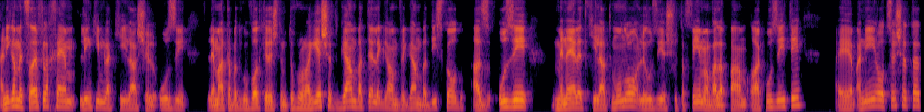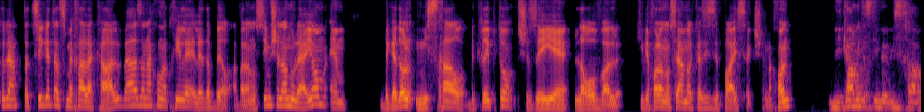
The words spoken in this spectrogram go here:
אני גם מצרף לכם לינקים לקהילה של עוזי למטה בתגובות כדי שאתם תוכלו לגשת גם בטלגרם וגם בדיסקורד. אז עוזי מנהל את קהילת Moonraw, לעוזי יש שותפים אבל הפעם רק עוזי איתי. אה, אני רוצה שאתה, אתה יודע, תציג את עצמך לקהל ואז אנחנו נתחיל לדבר. אבל הנושאים שלנו להיום הם בגדול מסחר בקריפטו שזה יהיה לרוב על כביכול הנושא המרכזי זה price action, נכון? בעיקר מתעסקים במסחר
